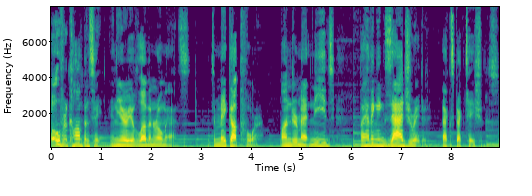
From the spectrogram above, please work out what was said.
overcompensate in the area of love and romance, to make up for undermet needs by having exaggerated expectations.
